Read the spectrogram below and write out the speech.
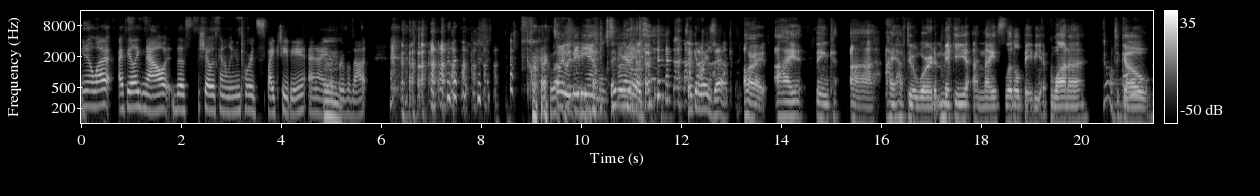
you know what? I feel like now this show is kind of leaning towards Spike TV, and I Mm. approve of that. All right, so anyway, baby animals. Baby All right. animals. Take it away, Zach. All right. I think uh, I have to award Mickey a nice little baby iguana to go.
